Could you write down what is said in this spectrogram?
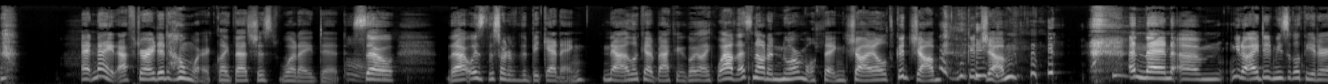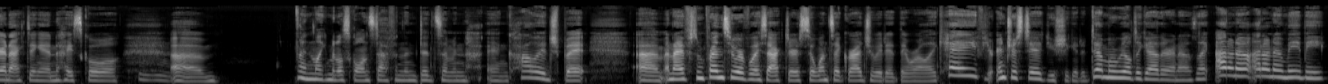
at night after I did homework, like that's just what I did. Aw. So that was the sort of the beginning. Now I look at it back and go like, wow, that's not a normal thing, child. Good job. Good job. and then um, you know, I did musical theater and acting in high school Mhm. um and like middle school and stuff and then did some in in college but um and I have some friends who are voice actors so once I graduated they were all like hey if you're interested you should get a demo reel together and I was like I don't know I don't know maybe.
